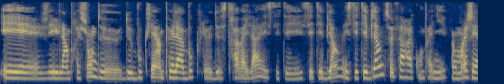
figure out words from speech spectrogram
Et j'ai eu l'impression de, de boucler un peu la boucle de ce travail-là. Et c'était c'était bien. Et c'était bien de se faire accompagner. Enfin moi j'ai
